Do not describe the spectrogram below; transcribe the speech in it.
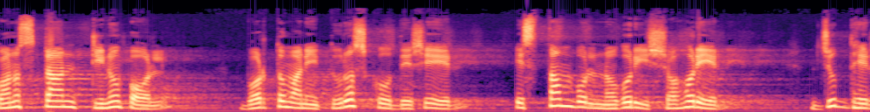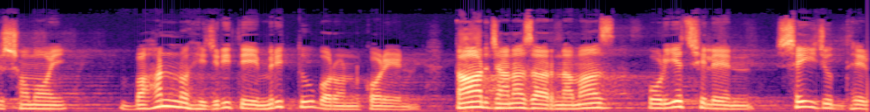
কনস্টান্টিনোপল, বর্তমানে তুরস্ক দেশের ইস্তাম্বুল নগরী শহরের যুদ্ধের সময় বাহান্ন হিজড়িতে মৃত্যুবরণ করেন। তার জানাজার নামাজ পড়িয়েছিলেন সেই যুদ্ধের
